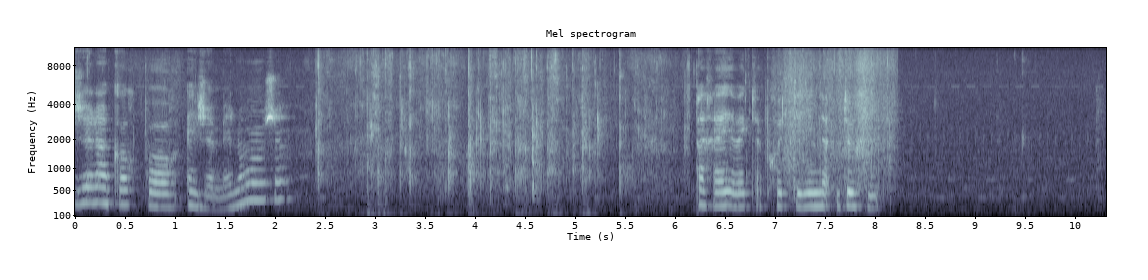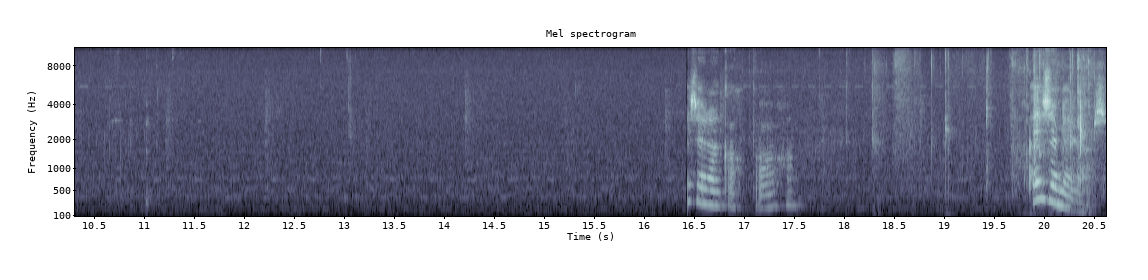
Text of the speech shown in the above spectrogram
Je l'incorpore et je mélange. Pareil avec la protéine de riz. Je l'incorpore et je mélange.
